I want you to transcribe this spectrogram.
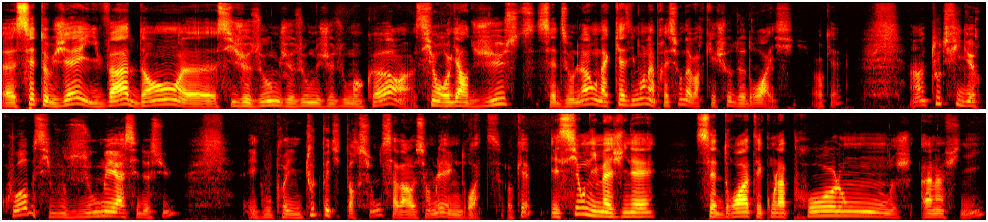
euh, cet objet, il va dans, euh, si je zoome, je zoome, je zoome encore, si on regarde juste cette zone-là, on a quasiment l'impression d'avoir quelque chose de droit ici. hein, toute figure courbe, si vous zoomez assez dessus, et que vous prenez une toute petite portion, ça va ressembler à une droite. et si on imaginait cette droite et qu'on la prolonge à l'infini,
